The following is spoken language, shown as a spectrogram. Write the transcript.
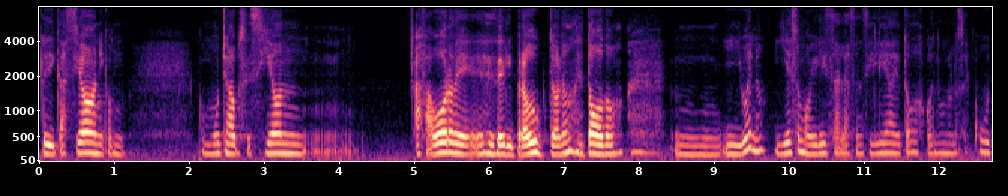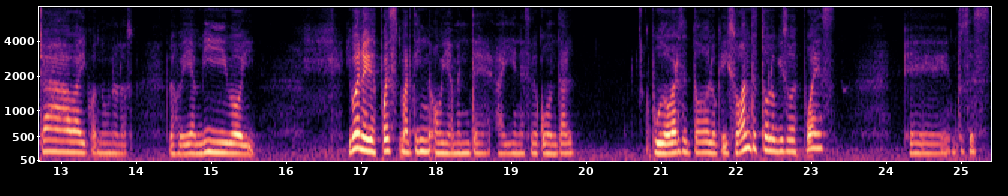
dedicación y con mucha obsesión a favor del producto, ¿no? De todo. Mm, y bueno, y eso moviliza la sensibilidad de todos cuando uno los escuchaba y cuando uno los, los veía en vivo. Y, y bueno, y después Martín, obviamente, ahí en ese documental pudo verse todo lo que hizo antes, todo lo que hizo después. Eh, entonces,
